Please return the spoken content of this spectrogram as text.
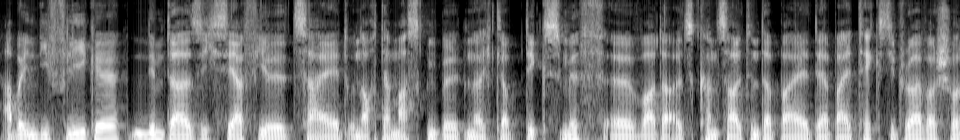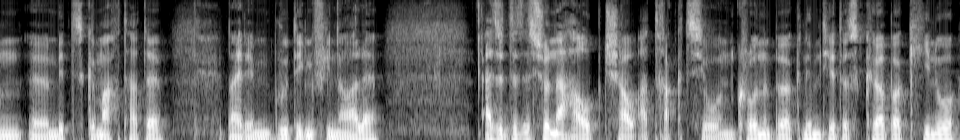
Aber in die Fliege nimmt er sich sehr viel Zeit und auch der Maskenbildner. Ich glaube, Dick Smith äh, war da als Consultant dabei, der bei Taxi Driver schon äh, mitgemacht hatte, bei dem blutigen Finale. Also das ist schon eine Hauptschauattraktion. Cronenberg nimmt hier das Körperkino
